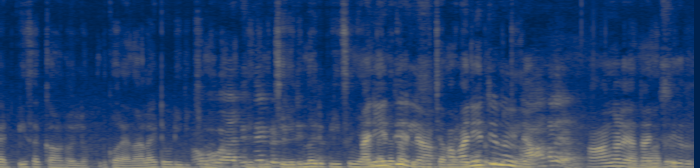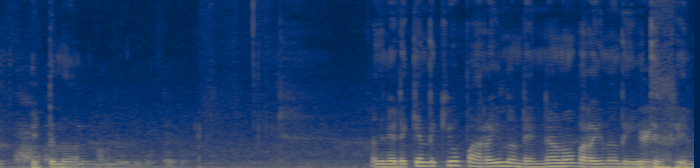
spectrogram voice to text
കട്ട് പീസ് ഒക്കെ കാണുമല്ലോ. ഇത് കുറെ നാളായിട്ട് ഇവിടെ ഇരിക്കുന്നു. ഇതിന് ചേരുന്ന ഒരു പീസ് ഞാൻ വെട്ടുന്നതാ അതിനിടയ്ക്ക് എന്തൊക്കെയോ പറയുന്നുണ്ട്. എന്നാണോ പറയുന്നത് ദൈവത്തിനറിയാം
